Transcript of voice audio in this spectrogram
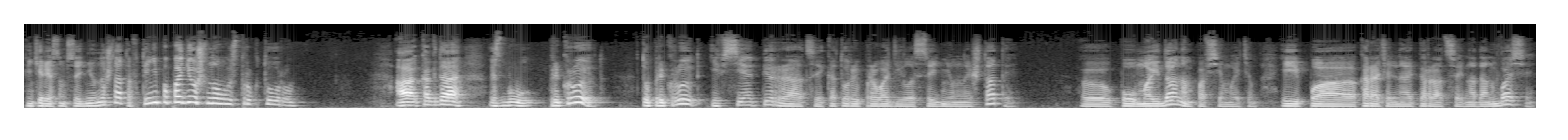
интересам Соединенных Штатов, ты не попадешь в новую структуру. А когда СБУ прикроют, то прикроют и все операции, которые проводила Соединенные Штаты по Майданам, по всем этим, и по карательной операции на Донбассе,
